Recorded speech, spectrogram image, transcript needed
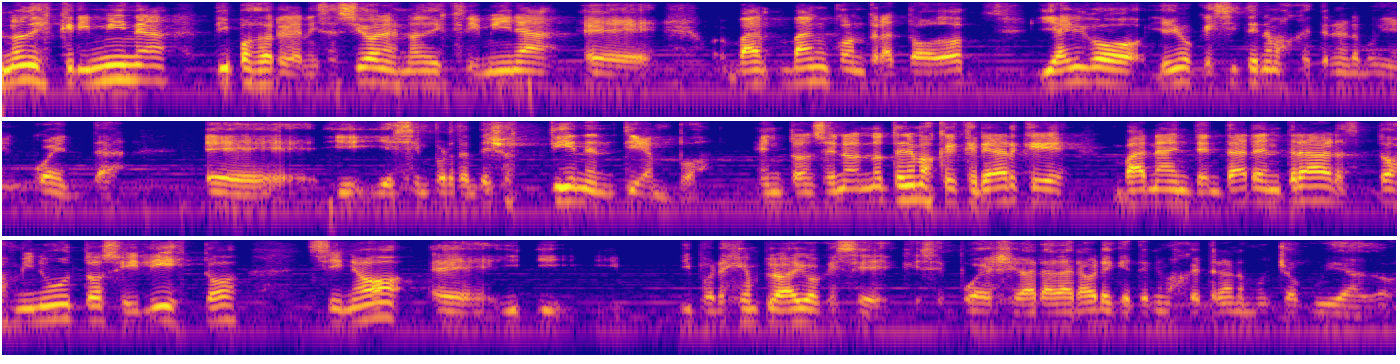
no discrimina tipos de organizaciones, no discrimina, eh, van, contra todo. Y algo, y algo que sí tenemos que tener muy en cuenta, eh, y, es importante, ellos tienen tiempo. Entonces no, no, tenemos que creer que van a intentar entrar dos minutos y listo, sino, eh, y, por ejemplo, algo que se, que se puede llegar a dar ahora y que tenemos que tener mucho cuidado.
